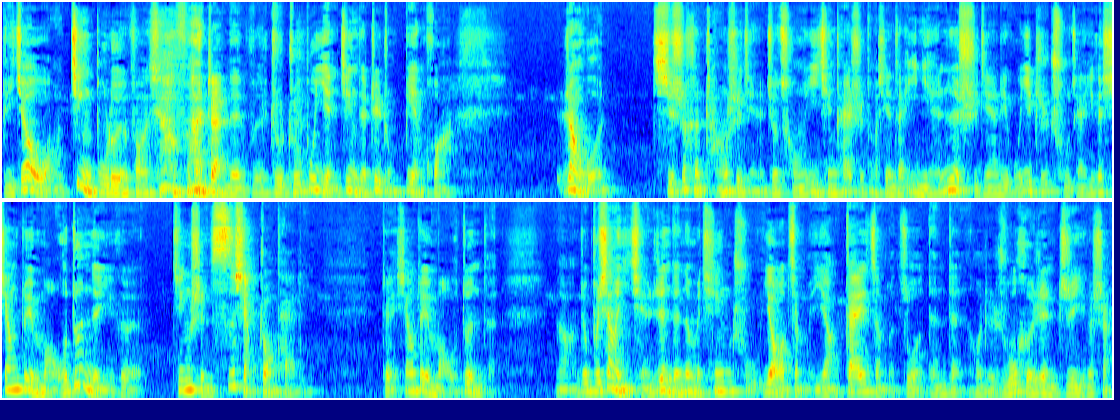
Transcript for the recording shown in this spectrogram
比较往进步论方向发展的，逐逐步演进的这种变化。让我其实很长时间，就从疫情开始到现在一年的时间里，我一直处在一个相对矛盾的一个精神思想状态里，对，相对矛盾的啊，就不像以前认得那么清楚，要怎么样，该怎么做等等，或者如何认知一个事儿，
